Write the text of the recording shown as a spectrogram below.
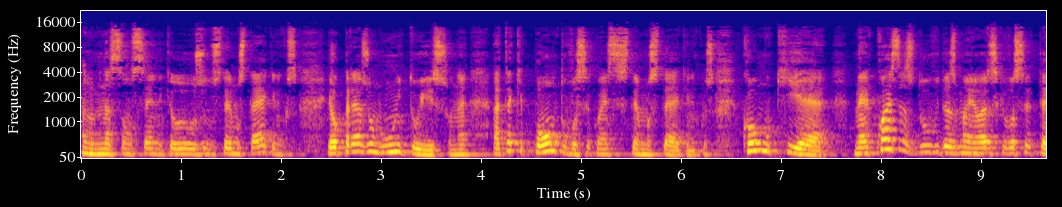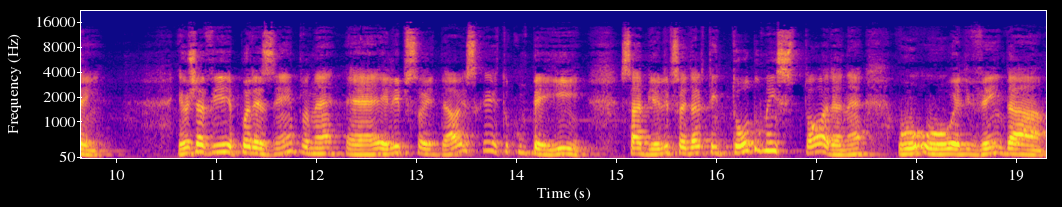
iluminação cênica, eu uso dos termos técnicos, eu prezo muito isso, né? Até que ponto você conhece esses termos técnicos? Como que é? Né? Quais as dúvidas maiores que você tem? Eu já vi, por exemplo, né, é, elipsoidal escrito com PI, sabe? Elipsoidal tem toda uma história, né? O, o ele vem da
